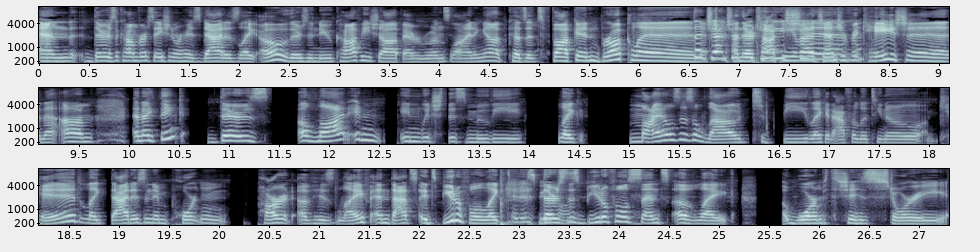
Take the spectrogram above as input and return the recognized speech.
And there's a conversation where his dad is like, "Oh, there's a new coffee shop. Everyone's lining up because it's fucking Brooklyn." The gentrification. And they're talking about gentrification. Um, and I think there's a lot in in which this movie, like Miles, is allowed to be like an Afro Latino kid. Like that is an important part of his life, and that's it's beautiful. Like It is there's this beautiful sense of like warmth to his story.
